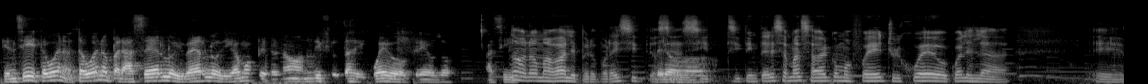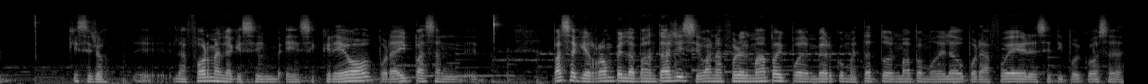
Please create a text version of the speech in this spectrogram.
que en sí está bueno, está bueno para hacerlo y verlo, digamos, pero no, no disfrutas del juego, creo yo. Así. No, no, más vale, pero por ahí si, O sea, si, te interesa más saber cómo fue hecho el juego, cuál es la, eh, qué sé yo, eh, la forma en la que se, eh, se creó, por ahí pasan... Pasa que rompen la pantalla y se van afuera del mapa y pueden ver cómo está todo el mapa modelado por afuera, ese tipo de cosas.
